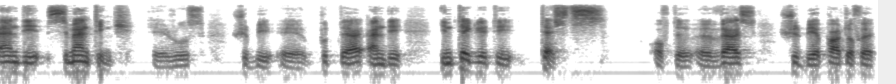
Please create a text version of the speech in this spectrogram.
and the cementing rules should be put there, and the integrity tests of the uh, wells should be a part of a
